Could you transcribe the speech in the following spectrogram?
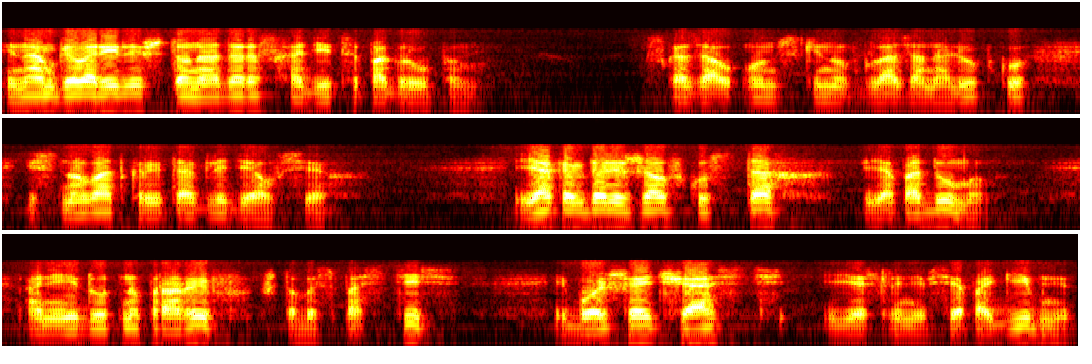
и нам говорили, что надо расходиться по группам?» Сказал он, скинув глаза на Любку, и снова открыто оглядел всех. «Я, когда лежал в кустах, я подумал, они идут на прорыв, чтобы спастись, и большая часть, если не все, погибнет»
